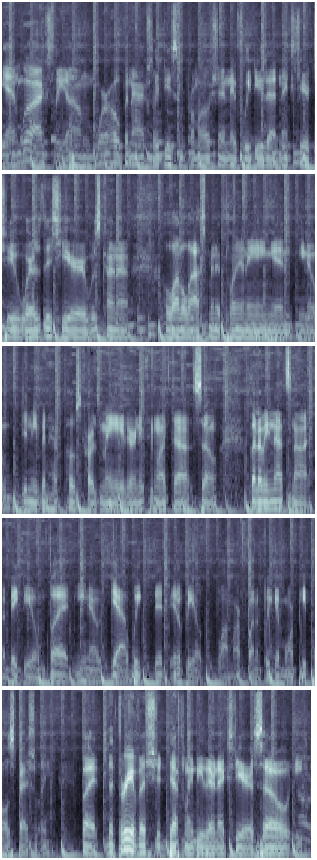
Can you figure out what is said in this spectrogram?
Yeah, and we'll actually, um, we're hoping to actually do some promotion if we do that next year too. Whereas this year it was kind of a lot of last minute planning, and you know didn't even have postcards made or anything like that. So, but I mean that's not a big deal. But you know, yeah, we it, it'll be a lot more fun if we get more people, especially. But the three of us should definitely be there next year. So, oh,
